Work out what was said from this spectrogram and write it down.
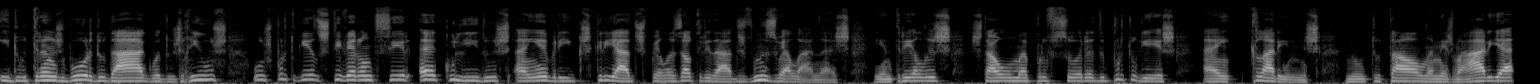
e do transbordo da água dos rios. Os portugueses tiveram de ser acolhidos em abrigos criados pelas as autoridades venezuelanas. Entre eles está uma professora de português em Clarines. No total, na mesma área,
